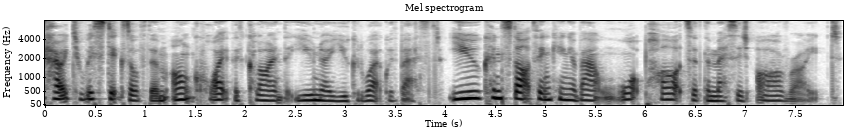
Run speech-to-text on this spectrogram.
characteristics of them aren't quite the client that you know you could work with best. You can start thinking about what parts of the message are right.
